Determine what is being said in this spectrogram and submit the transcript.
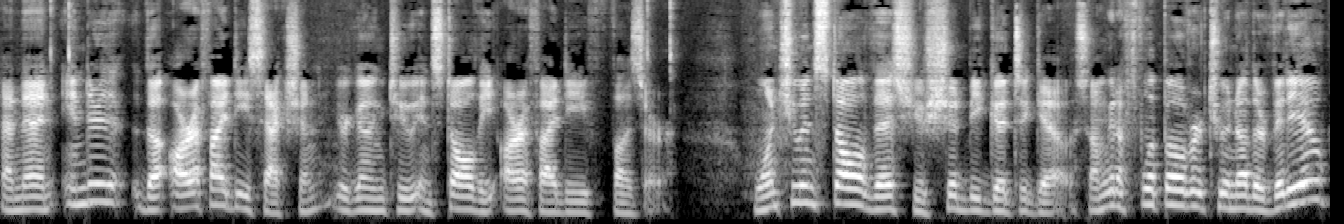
And then into the RFID section, you're going to install the RFID fuzzer. Once you install this, you should be good to go. So I'm going to flip over to another video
